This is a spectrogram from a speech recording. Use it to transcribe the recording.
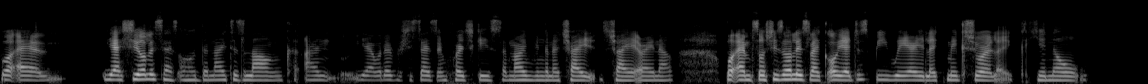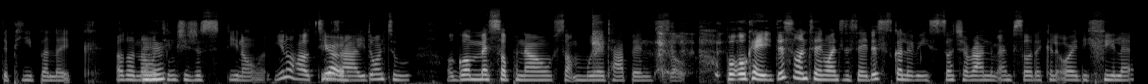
But um, yeah, she always says, "Oh, the night is long," and yeah, whatever she says in Portuguese, I'm not even gonna try try it right now. But um, so she's always like, "Oh yeah, just be wary. Like, make sure like you know the people. Like, I don't know. I Mhm. think she's just you know you know how things Yeah. are. You don't want to uh, go mess up now. Something weird happens. So, but okay, this one thing I wanted to say. This is gonna be such a random episode. I can already feel it.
